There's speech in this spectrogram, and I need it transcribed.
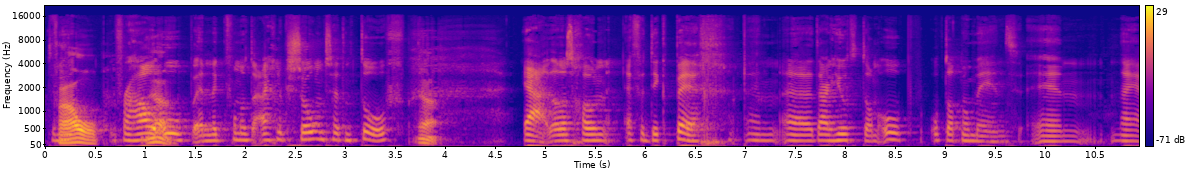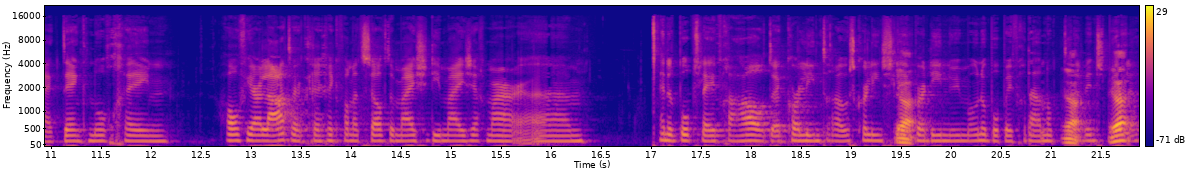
verhaal op. verhaal Ja. op. En ik vond het eigenlijk zo ontzettend tof. Ja, Ja, dat was gewoon even dik pech. En eh, daar hield het dan op, op dat moment. En nou ja, ik denk nog geen half jaar later kreeg ik van hetzelfde meisje die mij zeg maar ehm, in het bobslee heeft gehaald. Eh, Carlien trouwens, Carlien Sleper, die nu monobob heeft gedaan op de windspelen.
